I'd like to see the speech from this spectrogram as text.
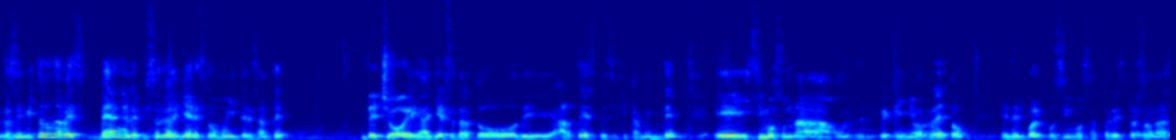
los invito de una vez, vean el episodio de ayer, estuvo muy interesante. De hecho, eh, ayer se trató de arte específicamente. Eh, hicimos una, un pequeño reto en el cual pusimos a tres personas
